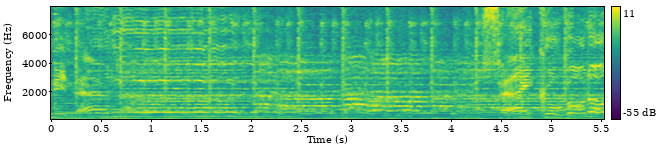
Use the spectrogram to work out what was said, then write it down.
になる。最高の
